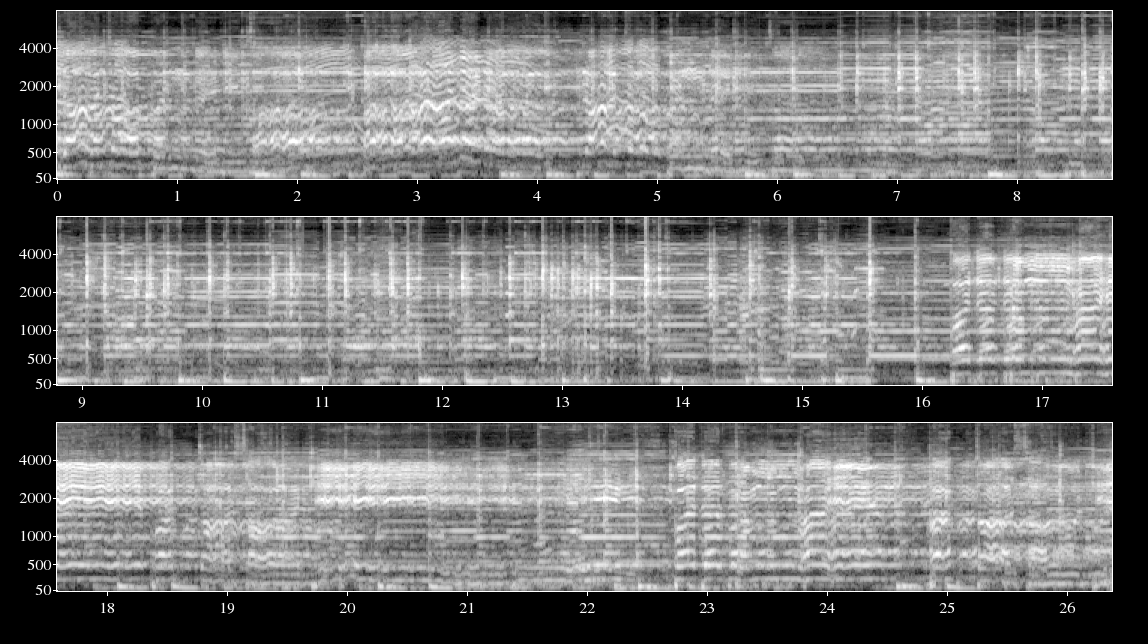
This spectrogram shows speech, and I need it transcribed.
राजा पंढरी परब्रह्म हे भक्तासाठी परब्रह्म हे भक्तासाठी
